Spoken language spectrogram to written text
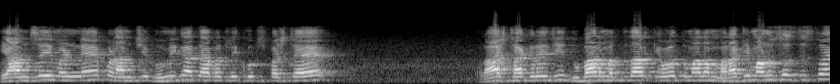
हे आमचंही म्हणणं आहे पण आमची भूमिका त्याबद्दल खूप स्पष्ट आहे. राज ठाकरेजी दुबार मतदार केवळ तुम्हाला मराठी माणूसच दिसतोय.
